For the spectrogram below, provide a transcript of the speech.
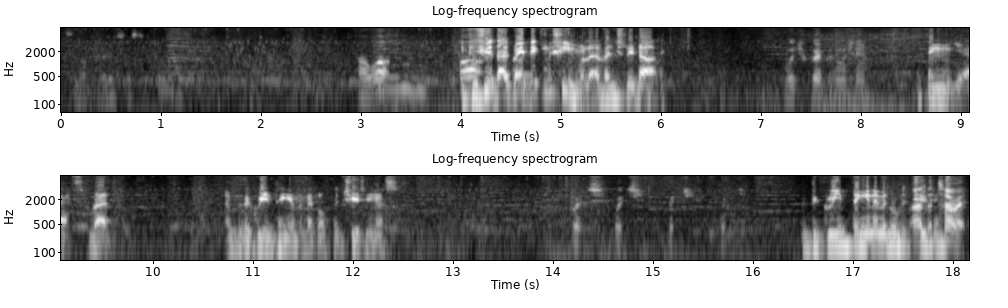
It's not racist at all. Oh, what? If you What? shoot that great big machine, will it eventually die? Which great big machine? The thing Yeah. that's red. And with the green thing in the middle that's shooting us. Which, which, which, which? With the green thing in the middle that's Oh, the turret.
